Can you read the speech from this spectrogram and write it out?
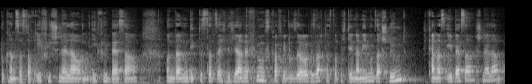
du kannst das doch eh viel schneller und eh viel besser. Und dann liegt es tatsächlich ja an der Führungskraft, wie du selber gesagt hast, ob ich den da nehme und sage, stimmt, ich kann das eh besser, schneller.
